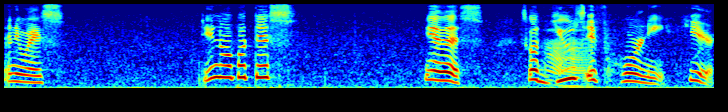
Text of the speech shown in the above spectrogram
Anyways, do you know about this? Yeah, this. It's called Use If Horny. Here.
